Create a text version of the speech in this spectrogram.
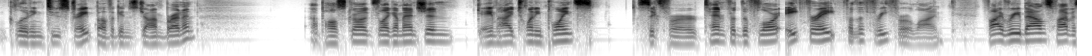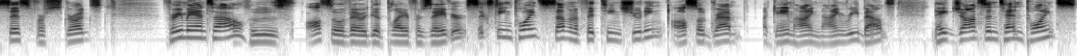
including two straight, both against John Brannen. Uh, Paul Scruggs, like I mentioned, game high 20 points, six for 10 for the floor, eight for eight for the free throw line, five rebounds, five assists for Scruggs. Freemantle, who's also a very good player for Xavier, 16 points, 7 of 15 shooting, also grabbed a game high 9 rebounds. Nate Johnson, 10 points,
